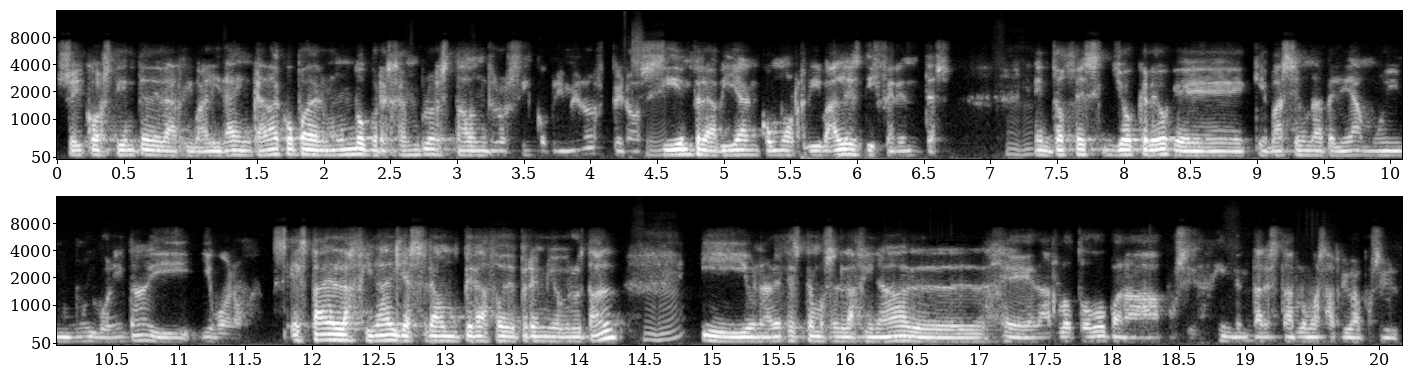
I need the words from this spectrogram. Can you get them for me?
soy consciente de la rivalidad. En cada Copa del Mundo, por ejemplo, he estado entre los cinco primeros, pero siempre habían como rivales diferentes. Entonces yo creo que, va a ser una pelea muy, muy bonita y, bueno, estar en la final ya será un pedazo de premio brutal y una vez estemos en la final, eh, darlo todo para pues, intentar estar lo más arriba posible.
